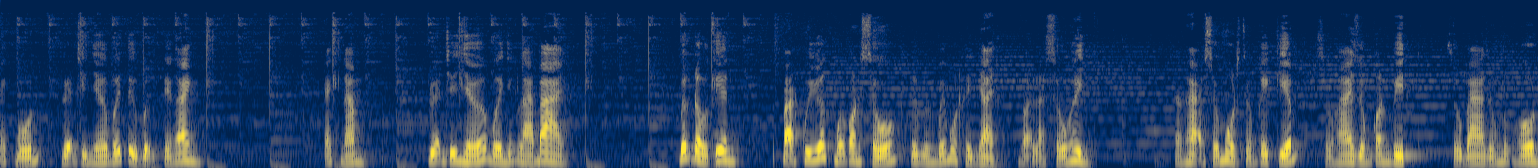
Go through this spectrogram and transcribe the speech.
Cách 4. Luyện trí nhớ với từ vựng tiếng Anh. Cách 5. Luyện trí nhớ với những lá bài. Bước đầu tiên, bạn quy ước mỗi con số tương ứng với một hình ảnh gọi là số hình. Chẳng hạn số 1 giống cây kiếm, số 2 giống con vịt, số 3 giống nụ hôn,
